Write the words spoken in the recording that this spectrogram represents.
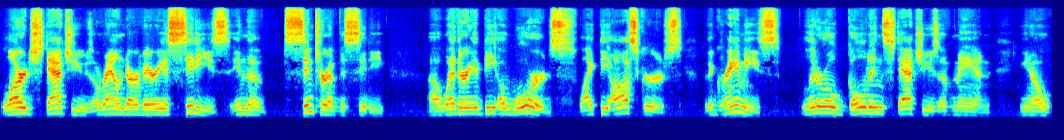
large statues around our various cities in the center of the city, uh, whether it be awards like the Oscars, the Grammys, literal golden statues of man. You know,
